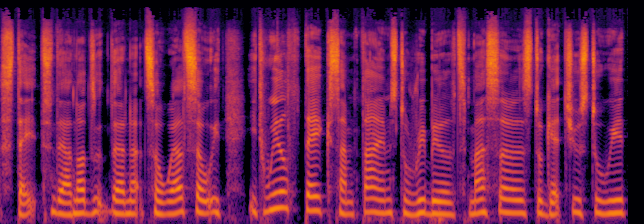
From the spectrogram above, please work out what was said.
state. They are not they're not so well. So it it will take some time to rebuild muscles, to get used to it,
